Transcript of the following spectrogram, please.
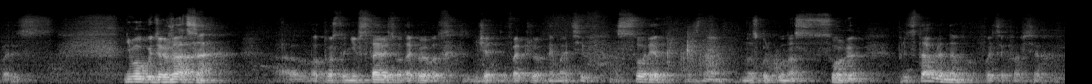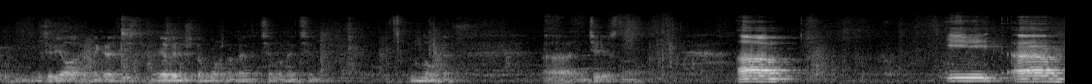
Борис, не мог удержаться, э, вот просто не вставить вот такой вот замечательный фольклорный мотив о. Не знаю, насколько у нас ссоры представлены в этих во всех материалах этнографических, но я уверен, что можно на эту тему найти много э, интересного. А, и а,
